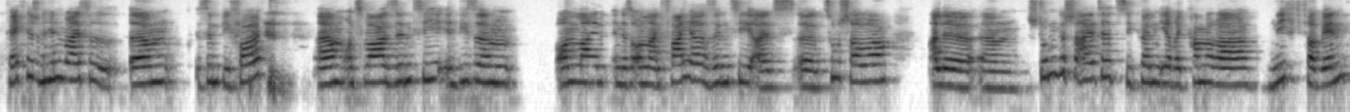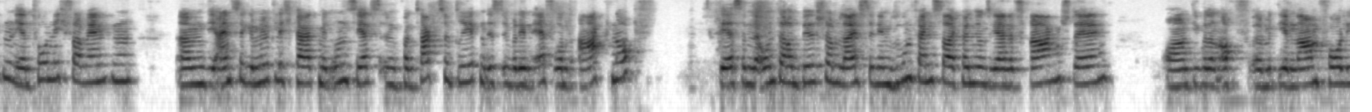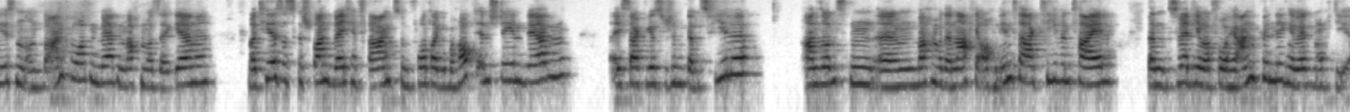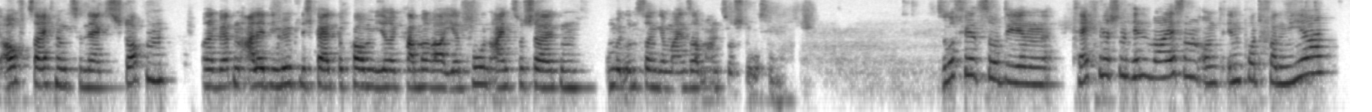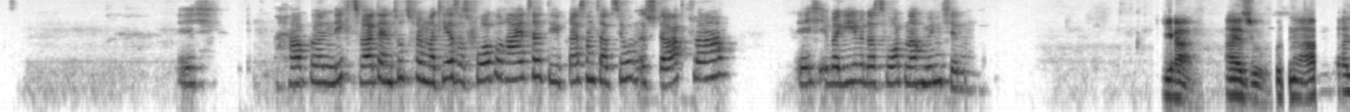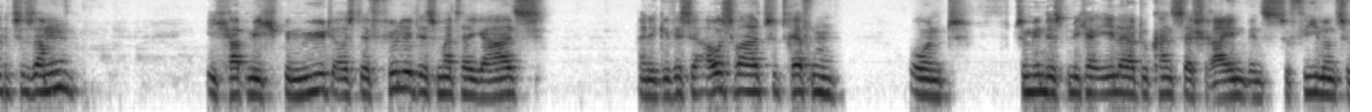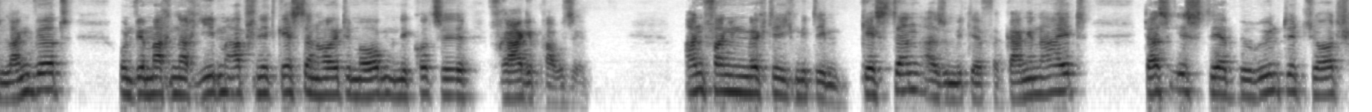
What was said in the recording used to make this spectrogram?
technischen Hinweise ähm, sind wie folgt. Ähm, und zwar sind Sie in diesem Online, in das Online-Fire sind Sie als äh, Zuschauer alle ähm, stumm geschaltet. Sie können Ihre Kamera nicht verwenden, Ihren Ton nicht verwenden. Ähm, die einzige Möglichkeit, mit uns jetzt in Kontakt zu treten, ist über den F- und A-Knopf. Der ist in der unteren Bildschirmleiste in dem Zoom-Fenster. Können Sie uns gerne Fragen stellen und die wir dann auch äh, mit Ihrem Namen vorlesen und beantworten werden. Machen wir sehr gerne. Matthias ist gespannt, welche Fragen zum Vortrag überhaupt entstehen werden. Ich sage jetzt bestimmt ganz viele. Ansonsten ähm, machen wir danach ja auch einen interaktiven Teil dann, das werde ich aber vorher ankündigen. Wir werden auch die Aufzeichnung zunächst stoppen und dann werden alle die Möglichkeit bekommen, ihre Kamera, ihren Ton einzuschalten, um mit uns dann gemeinsam anzustoßen. So viel zu den technischen Hinweisen und Input von mir. Ich habe nichts weiter hinzuzufügen. Matthias ist vorbereitet. Die Präsentation ist startklar. Ich übergebe das Wort nach München. Ja, also guten Abend alle zusammen. Ich habe mich bemüht, aus der Fülle des Materials eine gewisse Auswahl zu treffen. Und zumindest Michaela, du kannst da schreien, wenn es zu viel und zu lang wird. Und wir machen nach jedem Abschnitt gestern, heute, morgen eine kurze Fragepause. Anfangen möchte ich mit dem Gestern, also mit der Vergangenheit. Das ist der berühmte George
